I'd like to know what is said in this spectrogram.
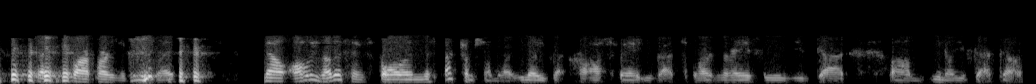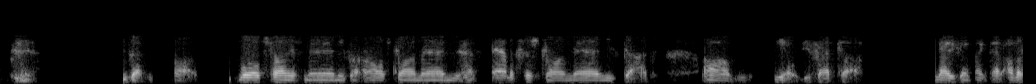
That's as far apart as it gets, right? Now, all these other things fall in the spectrum somewhat. You know, you've got CrossFit, you've got Spartan races, you've got, um, you know, you've got, uh, you've got uh, World Strongest Man, you've got All Strongman, you have Amateur Strongman, you've got, um, you know, you've got, uh, now you've got like that other.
